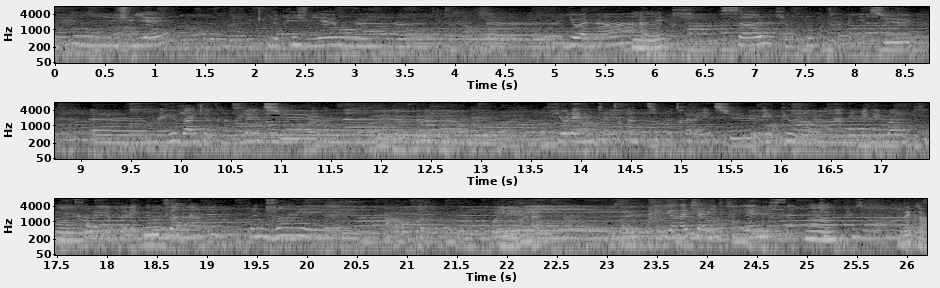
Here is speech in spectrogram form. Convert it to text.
depuis juillet, depuis juillet, on a Johanna Mhm. avec Sol qui ont beaucoup travaillé dessus. On a Eva qui a travaillé dessus. On a Violaine qui a un petit peu travaillé dessus. Et puis aujourd'hui, on a des bénévoles qui Mhm. travaillent un peu avec nous. Enfin, on a un peu plein de gens et il y en a qui arrivent, qui viennent, qui s'impliquent Mhm. plus ou moins. D'accord.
